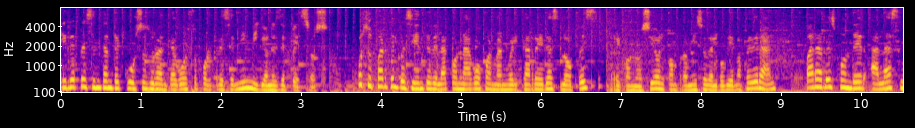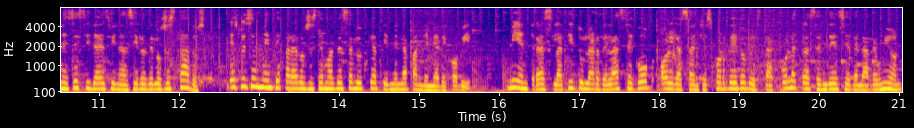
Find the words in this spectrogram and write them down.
y representan recursos durante agosto por 13 mil millones de pesos. Por su parte, el presidente de la CONAGO, Juan Manuel Carreras López, reconoció el compromiso del gobierno federal para responder a las necesidades financieras de los estados, especialmente para los sistemas de salud que atienden la pandemia de COVID. Mientras, la titular de la CEGOV, Olga Sánchez Cordero, destacó la trascendencia de la reunión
